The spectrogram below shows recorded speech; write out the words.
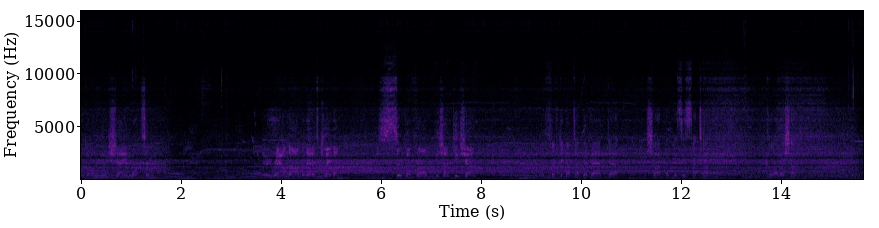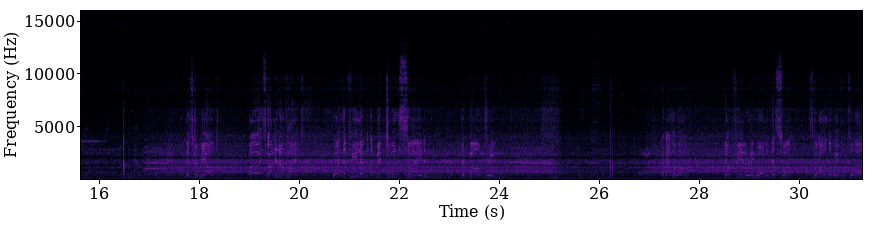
The bowling of Shane Watson. Very round arm, but that is clever. Super from Ishan Kishan. 50 comes up with that uh, shot, but this is such a clever shot. This could be out. Oh, he's got enough height. Was the fielder a bit too inside the boundary? Another one. No fielder involved in this one. He's got all the way for four.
